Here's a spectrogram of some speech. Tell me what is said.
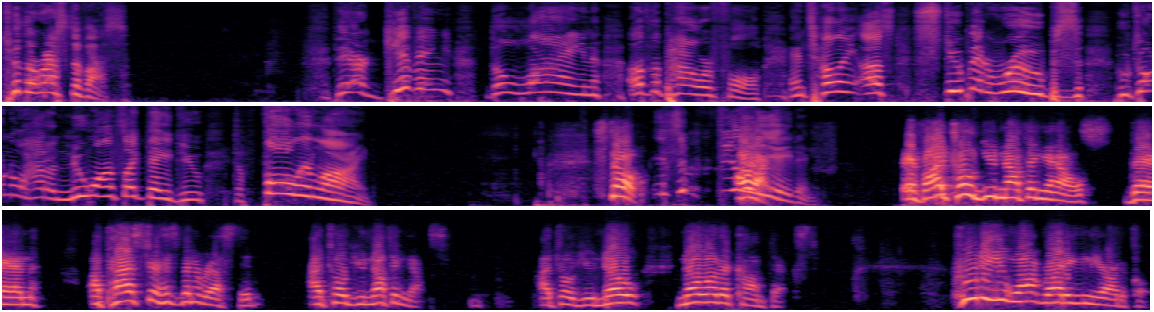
to the rest of us. They are giving the line of the powerful and telling us stupid rubes who don't know how to nuance like they do to fall in line. so It's infuriating. if I told you nothing else, then a pastor has been arrested. I told you nothing else. I told you no no other context. Who do you want writing the article?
